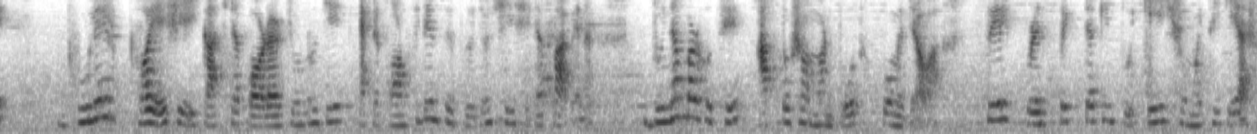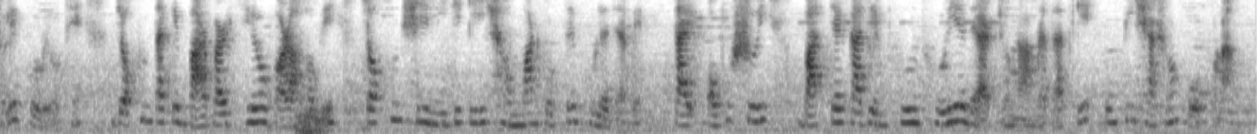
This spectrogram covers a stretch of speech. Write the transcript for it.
ভুলের ভয়ে সে এই কাজটা করার জন্য যে একটা কনফিডেন্সের প্রয়োজন, সে সেটা পাবে না। দুই নাম্বার হচ্ছে আত্মসম্মান বোধ কমে যাওয়া। সেলফ রেসপেক্টটা কিন্তু এই সময় থেকে আসলে গড়ে ওঠে। যখন তাকে বারবার হেয় করা হবে, তখন সে নিজেকেই সম্মান করতে ভুলে যাবে। তাই অবশ্যই বাচ্চার কাজে ভুল ধরিয়ে দেওয়ার জন্য আমরা তাকে অতি শাসন করব না।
